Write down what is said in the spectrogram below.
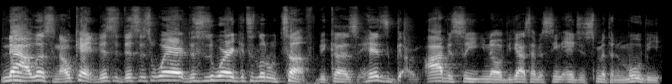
Now listen, okay, this is this is where this is where it gets a little tough because his obviously you know if you guys haven't seen Agent Smith in the movie,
